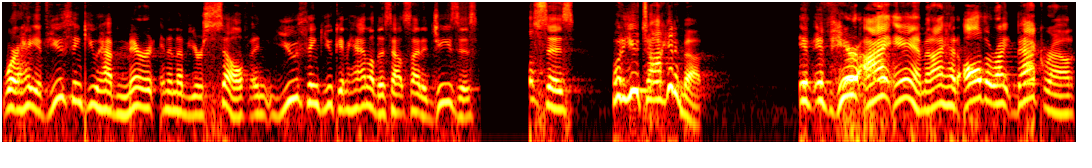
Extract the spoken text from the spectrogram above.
where, hey, if you think you have merit in and of yourself and you think you can handle this outside of Jesus, Paul says, what are you talking about? If, if here I am and I had all the right background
